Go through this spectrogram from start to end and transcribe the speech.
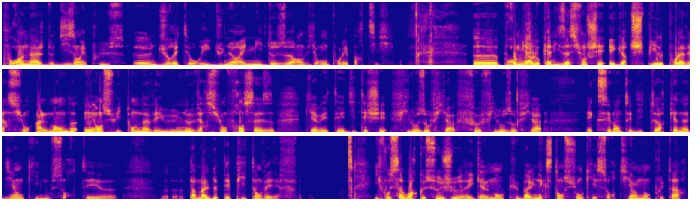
pour un âge de 10 ans et plus, euh, une durée théorique d'une heure et demie, deux heures environ pour les parties. Euh, première localisation chez Spiel pour la version allemande et ensuite on avait eu une version française qui avait été éditée chez Philosophia, Feu Philosophia excellent éditeur canadien qui nous sortait euh, euh, pas mal de pépites en VF. Il faut savoir que ce jeu a également Cuba une extension qui est sortie un an plus tard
